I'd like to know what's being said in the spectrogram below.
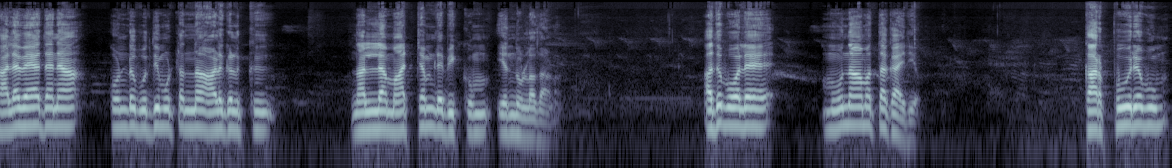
തലവേദന കൊണ്ട് ബുദ്ധിമുട്ടുന്ന ആളുകൾക്ക് നല്ല മാറ്റം ലഭിക്കും എന്നുള്ളതാണ്. അതുപോലെ മൂന്നാമത്തെ കാര്യം കർപ്പൂരവും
